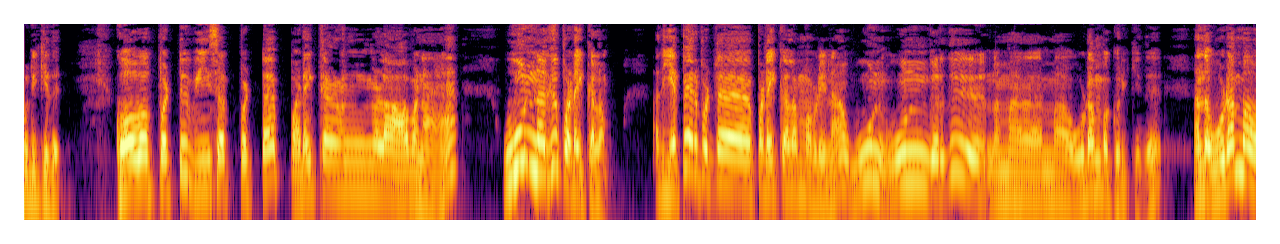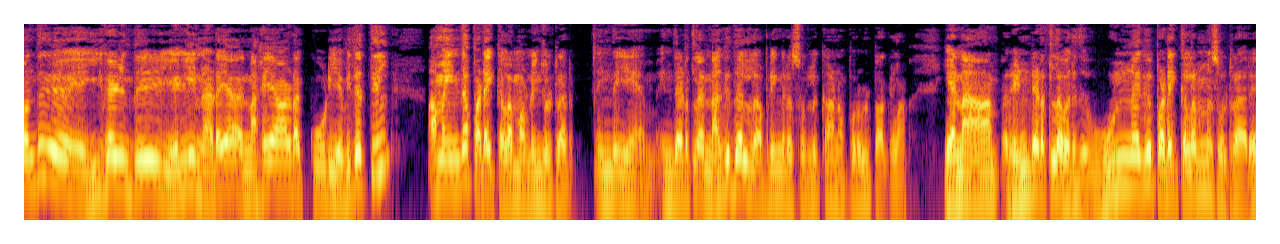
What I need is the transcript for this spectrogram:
குறிக்குது. கோவப்பட்டு வீசப்பட்ட படைக்கலங்களாவன ஊன்னகு படைக்கலம். அது எப்பேற்பட்ட படைக்கலம் அப்படின்னா ஊன் ஊன்ங்கிறது நம்ம நம்ம உடம்பை குறிக்குது. அந்த உடம்பை வந்து இகழ்ந்து எள்ளி நடைய நகையாடக்கூடிய விதத்தில் அமைந்த படைக்கலம் அப்படின்னு சொல்றாரு. இந்த இந்த இடத்துல நகுதல் அப்படிங்கிற சொல்லுக்கான பொருள் பார்க்கலாம். ஏன்னா ரெண்டு இடத்துல வருது. உன்னகு படைக்கலம்னு சொல்றாரு.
